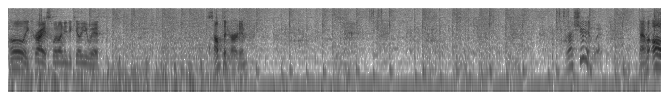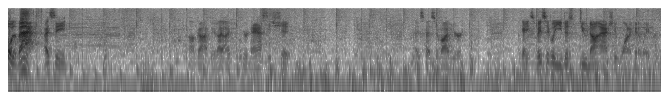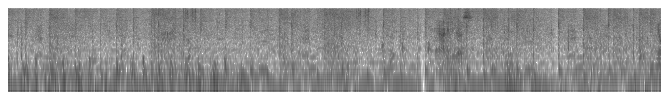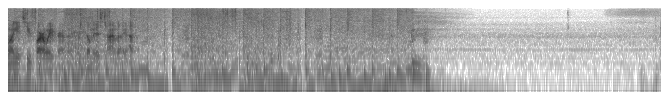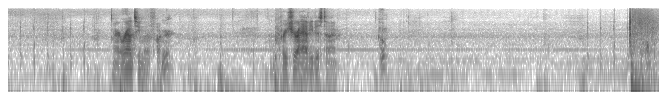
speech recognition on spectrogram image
Holy Christ, what do I need to kill you with? Something hurt him. What did I shoot him with? Now, oh, the back. I see. Oh god, dude, I, I you're nasty shit. I just gotta survive your. Okay, so basically, you just do not actually want to get away from him. Okay, I can do this. You don't want to get too far away from him. He'll kill me this time, but I got him. Alright, round two, motherfucker. I'm pretty sure I have you this time.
